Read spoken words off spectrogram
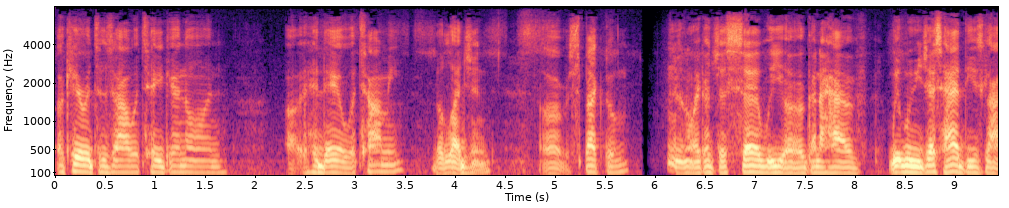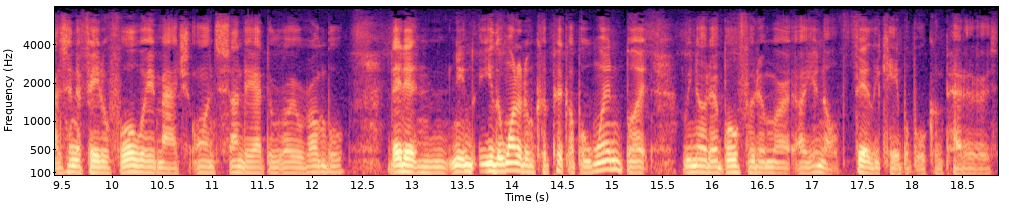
Akira Tozawa taking on uh, Hideo Itami, the legend. Uh, respect him. You know, like I just said, we are gonna have we, we just had these guys in a fatal four-way match on Sunday at the Royal Rumble. They didn't either one of them could pick up a win, but we know that both of them are, you know fairly capable competitors.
